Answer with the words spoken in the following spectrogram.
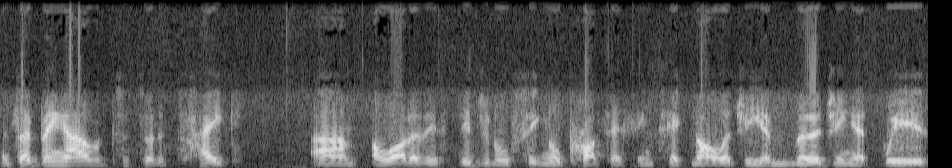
And so being able to sort of take um, a lot of this digital signal processing technology and merging it with,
